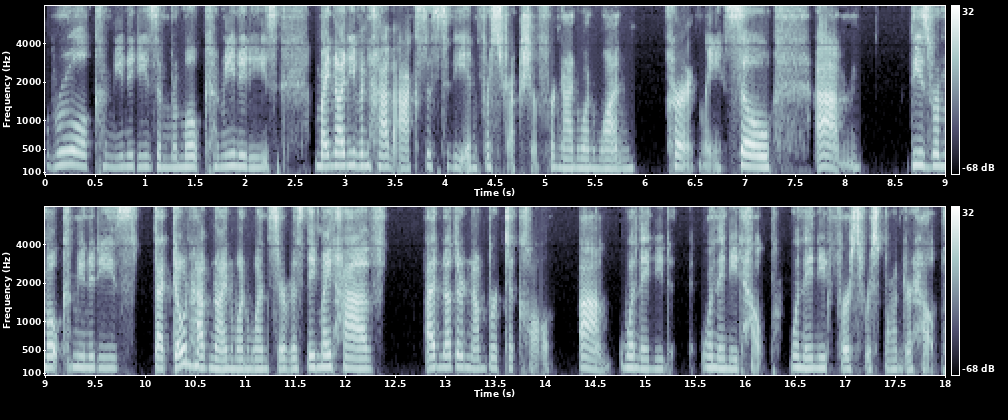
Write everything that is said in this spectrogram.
rural communities and remote communities might not even have access to the infrastructure for 911 currently. So um, these remote communities that don't have 911 service, they might have another number to call um, when they need when they need help when they need first responder help.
